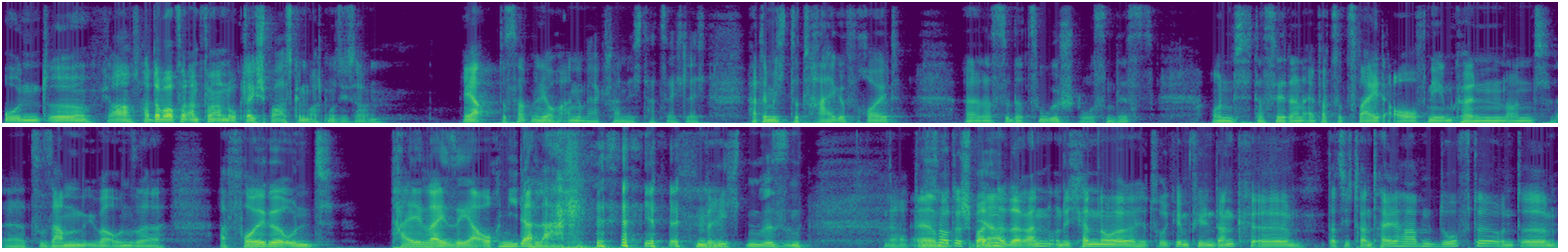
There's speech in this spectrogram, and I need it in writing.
Und äh, ja, hat aber von Anfang an auch gleich Spaß gemacht, muss ich sagen. Ja, das hat man dir auch angemerkt, fand ich tatsächlich. Hatte mich total gefreut, äh, dass du dazugestoßen bist und dass wir dann einfach zu zweit aufnehmen können und äh, zusammen über unsere Erfolge und teilweise ja auch Niederlagen berichten müssen. Ja, das ähm, ist auch das Spannende ja. daran. Und ich kann nur zurückgeben, vielen Dank, äh, dass ich daran teilhaben durfte. Und äh,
